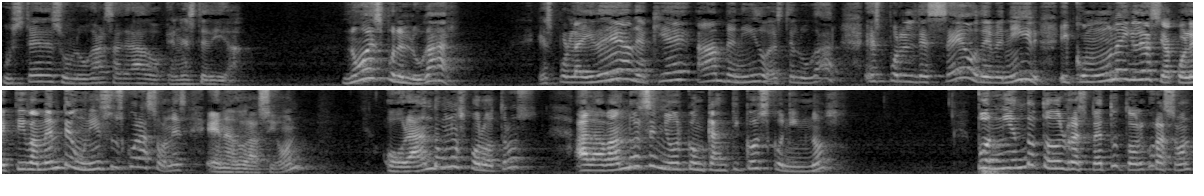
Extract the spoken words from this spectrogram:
ustedes un lugar sagrado en este día. No es por el lugar, es por la idea de a qué han venido a este lugar. Es por el deseo de venir y como una iglesia colectivamente unir sus corazones en adoración, orando unos por otros, alabando al Señor con cánticos, con himnos, poniendo todo el respeto, todo el corazón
